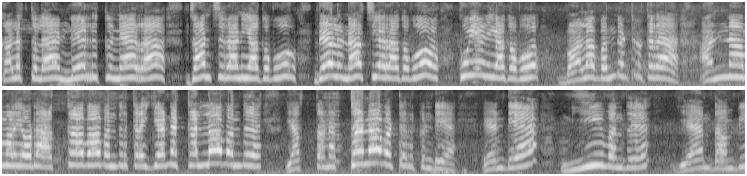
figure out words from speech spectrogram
களத்துல நேருக்கு நேரா ஜான்சி ராணியாகவோ வேலு நாச்சியாராகவோ குயிலியாகவோ வள வந்துட்டு இருக்கிற அண்ணாமலையோட அக்காவா வந்திருக்கிற எனக்கெல்லாம் வந்து எத்தனை தெனாவட்டு இருக்குண்டிய ஏண்டிய நீ வந்து ஏன் தம்பி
